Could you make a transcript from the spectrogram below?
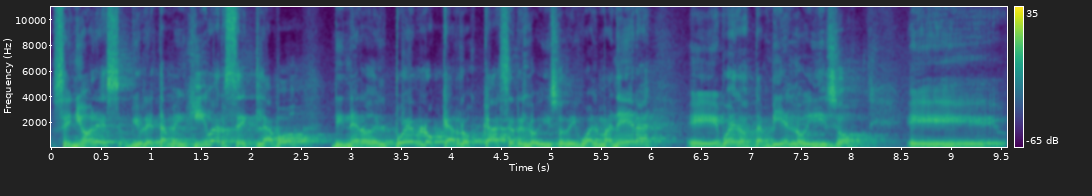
Señores, Violeta Mengíbar se clavó dinero del pueblo, Carlos Cáceres lo hizo de igual manera, eh, bueno, también lo hizo... Eh,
